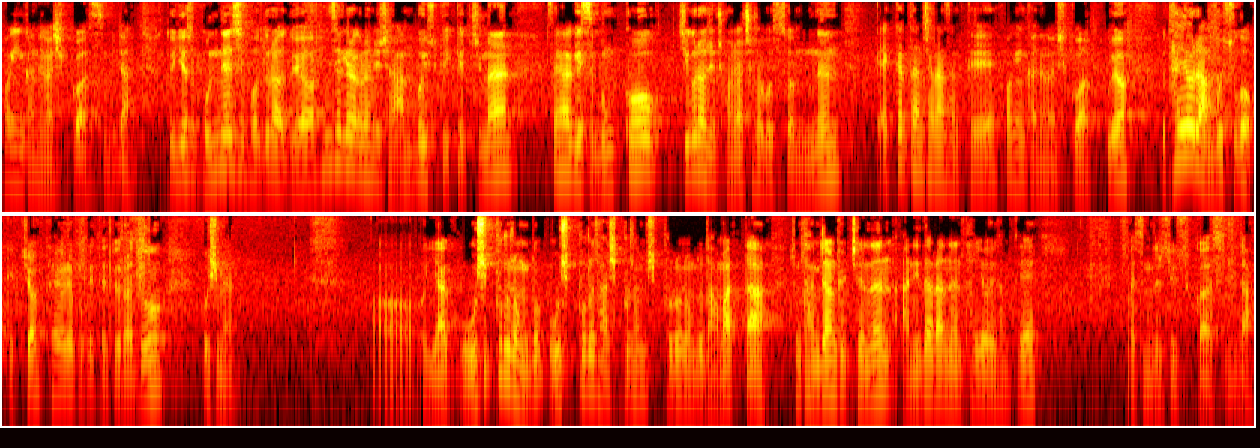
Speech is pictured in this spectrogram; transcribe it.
확인 가능하실 것 같습니다. 또 이어서 본넷을 보더라도요. 흰색이라 그런지 잘 안 보일 수도 있겠지만 생각기스, 문콕, 찌그러짐 전혀 찾아볼 수 없는 깨끗한 차량 상태 확인 가능하실 것 같고요. 또 타이어를 안 볼 수가 없겠죠. 타이어를 보게 되더라도 보시면 어, 약 50% 정도? 50%, 40%, 30% 정도 남았다. 좀 당장 교체는 아니다라는 타이어의 상태에 말씀드릴 수 있을 것 같습니다.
